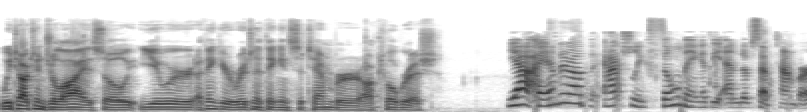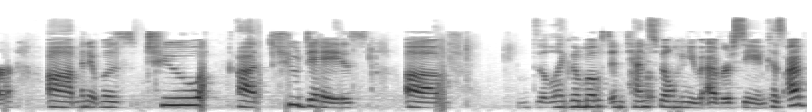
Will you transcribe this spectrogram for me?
We talked in July, so you were I think you were originally thinking September, Octoberish. Yeah, I ended up actually filming at the end of September, um, and it was two uh, two days of the, like the most intense filming you've ever seen. Because I've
